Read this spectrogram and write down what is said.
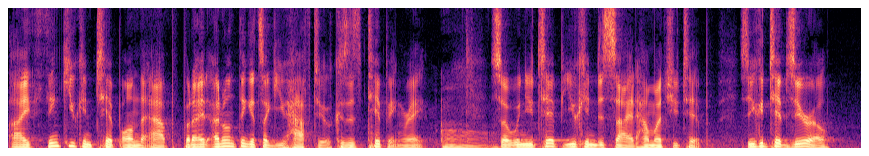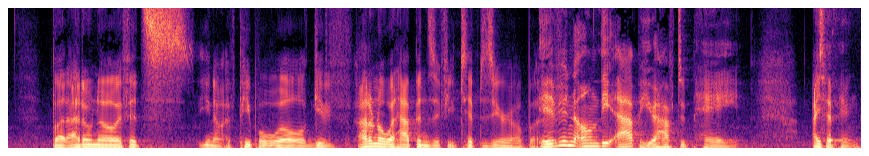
I think you can tip on the app, but I, I don't think it's like you have to because it's tipping, right? Oh. So when you tip, you can decide how much you tip. So you could tip zero, but I don't know if it's you know if people will give. I don't know what happens if you tip zero, but Even on the app, you have to pay I, tipping.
